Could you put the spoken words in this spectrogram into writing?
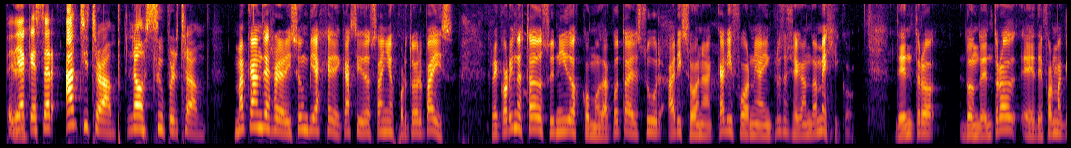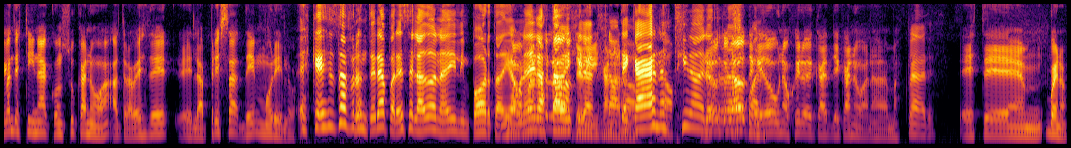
Tenía Eh. que ser anti-Trump, no super-Trump. McAnders realizó un viaje de casi dos años por todo el país, recorriendo Estados Unidos como Dakota del Sur, Arizona, California e incluso llegando a México, dentro, donde entró eh, de forma clandestina con su canoa a través de eh, la presa de Morelos. Es que esa frontera para ese lado a nadie le importa, digamos, No, nadie la está lado te vigilando. No, te no, cagan no. a tino del otro, otro lado te Bueno, quedó un agujero de, ca- de canoa nada más. Claro. Este, bueno,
